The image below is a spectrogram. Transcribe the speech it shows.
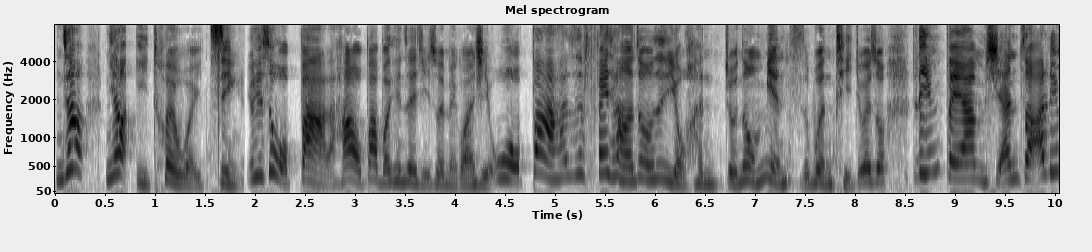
你知道你要以退为进，尤其是我爸了。好，我爸不会听这一集，所以没关系。我爸他是非常的这种是有很有那种面子问题，就会说林北啊，不是安照啊，林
